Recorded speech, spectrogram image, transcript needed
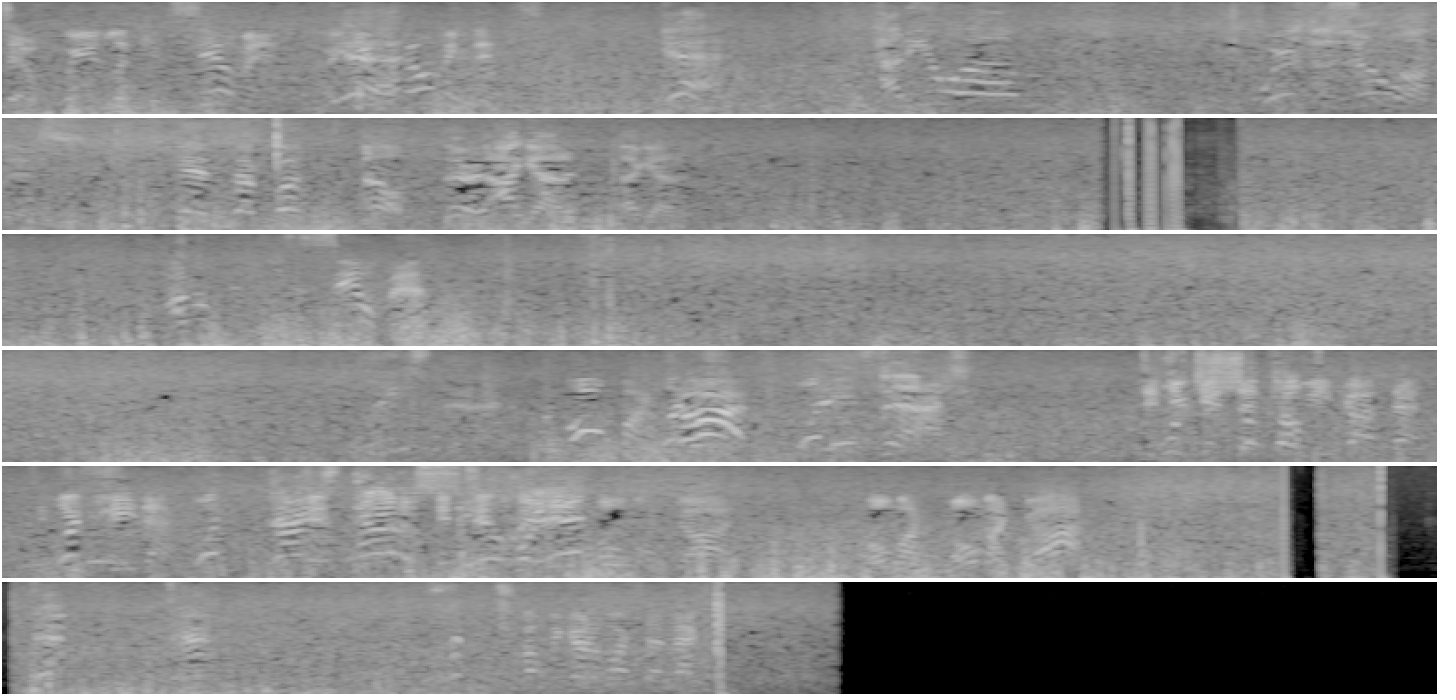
That's a weird looking seal, man. Are yeah. you filming this? Yeah. How do you, um... Where's the zoom on this? Yeah, it's that button. Oh, there, I got it. I got it. Oh my god! What is that? Did you get that? Tell me you got that.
